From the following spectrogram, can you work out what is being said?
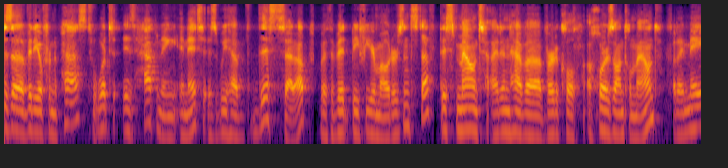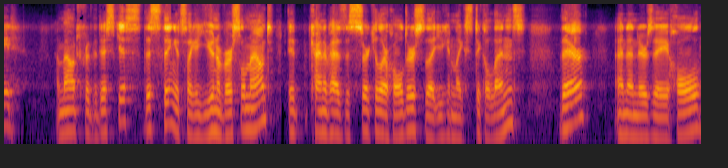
is a video from the past. What is happening in it is we have this setup with a bit beefier motors and stuff. This mount, I didn't have a vertical, a horizontal mount, but I made a mount for the discus. This thing, it's like a universal mount. It kind of has this circular holder so that you can like stick a lens there. And then there's a hole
